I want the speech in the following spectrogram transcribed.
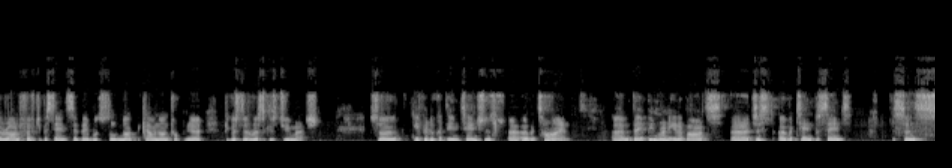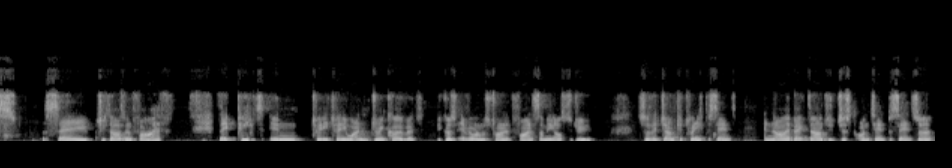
Around 50% said they would still not become an entrepreneur because the risk is too much. So, if we look at the intentions uh, over time, um, they've been running at about uh, just over 10% since, say, 2005. They peaked in 2021 during COVID because everyone was trying to find something else to do. So they jumped to 20%, and now they're back down to just on 10%. So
